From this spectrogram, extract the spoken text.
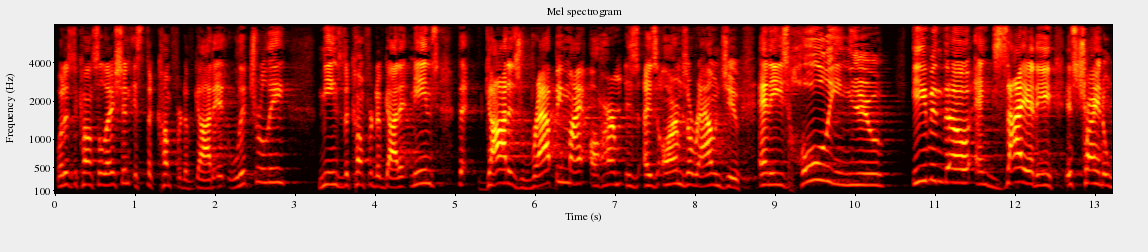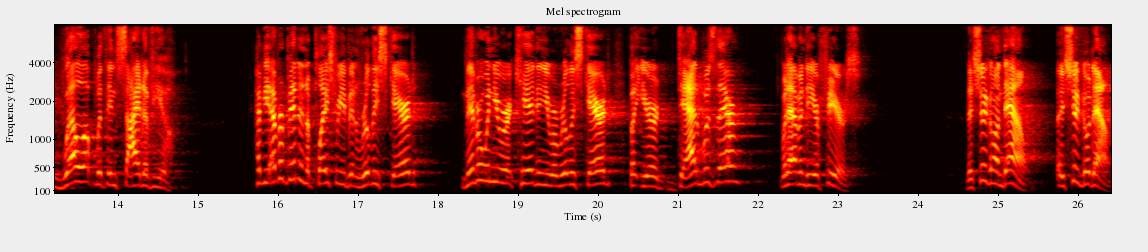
What is the consolation? It's the comfort of God. It literally means the comfort of God. It means that God is wrapping my arm, his, his arms around you and he's holding you even though anxiety is trying to well up with inside of you. Have you ever been in a place where you've been really scared? Remember when you were a kid and you were really scared, but your dad was there? What happened to your fears? They should have gone down. They should go down.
